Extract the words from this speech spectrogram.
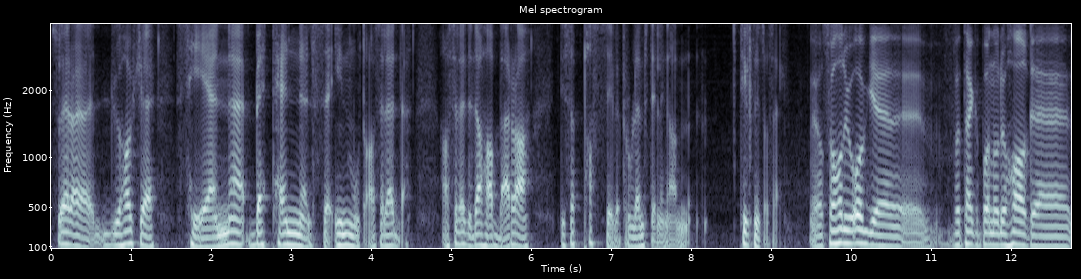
så er det Du har ikke senebetennelse inn mot AC-leddet. AC-leddet har bare disse passive problemstillingene tilknytta seg. Ja, så har du òg eh, For å tenke på når du har eh,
